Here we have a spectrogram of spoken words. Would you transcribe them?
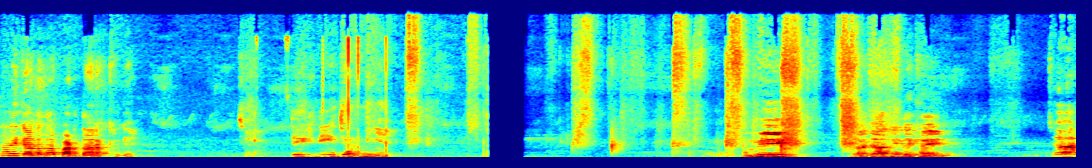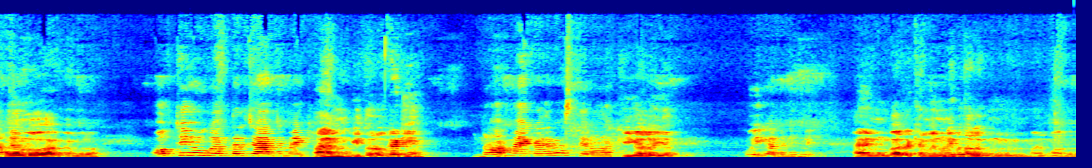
ਨਾਲੇ ਗੱਲ ਦਾ ਪਰਦਾ ਰੱਖ ਗਿਆ। ਚਲ ਦੇਖਦੀ ਹਾਂ ਜਾਨੀ ਹੈ ਮੰਮੀ ਮੇਰਾ ਚਾਰਜ ਨਹੀਂ ਦੇਖਿਆ ਈ? ਫੋਨ ਚਾਰਜ ਲੋ ਆ ਕੈਮਰਾ ਉੱਥੇ ਹੋਊਗਾ ਅੰਦਰ ਚਾਰਜ ਮੈਂ। ਹਾਂ ਮੂੰਹ ਕੀ ਤਰੋ ਘਟੀਆਂ ਨਾ ਮੈਂ ਕਦੇ ਵਾਸਤੇ ਰੋਣਾ? ਕੀ ਗੱਲ ਹੋਈ ਆ? ਕੋਈ ਗੱਲ ਨਹੀਂ ਹੋਈ। ਐ ਮੂੰਹ ਕਰ ਰੱਖਿਆ ਮੈਨੂੰ ਨਹੀਂ ਪਤਾ ਲੱਗੂ ਮੇਰੇ ਮਾਂ ਦਾ।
